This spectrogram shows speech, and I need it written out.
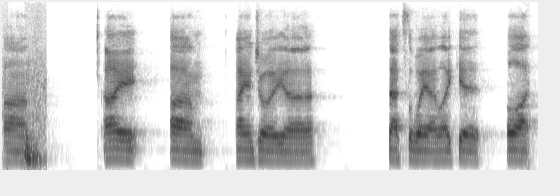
Um, I um, I enjoy uh, "That's the Way I Like It" a lot.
